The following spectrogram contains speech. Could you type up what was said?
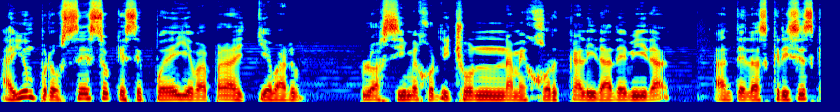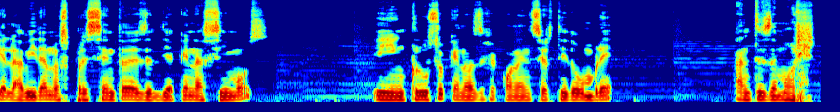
Hay un proceso que se puede llevar para llevarlo así, mejor dicho, una mejor calidad de vida ante las crisis que la vida nos presenta desde el día que nacimos e incluso que nos deja con la incertidumbre antes de morir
